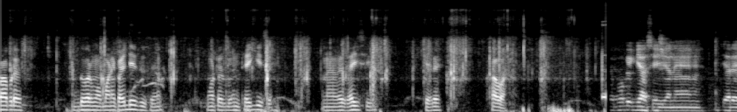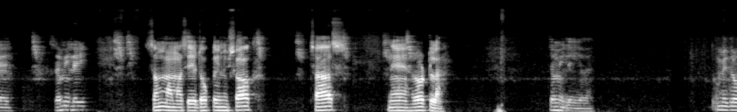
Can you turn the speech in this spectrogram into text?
મિત્રો આપણે ગોરમાં પાણી પાઈ દીધું છે. મોટર બંધ થઈ ગઈ છે. અને હવે જાય છે ઘેરે ખાવા. ભોગી ગયા છે અને અત્યારે જમી લઈ. જમવામાં છે ઢોકળીનું શાક છાશ ને રોટલા. જમી લઈએ હવે. તો મિત્રો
